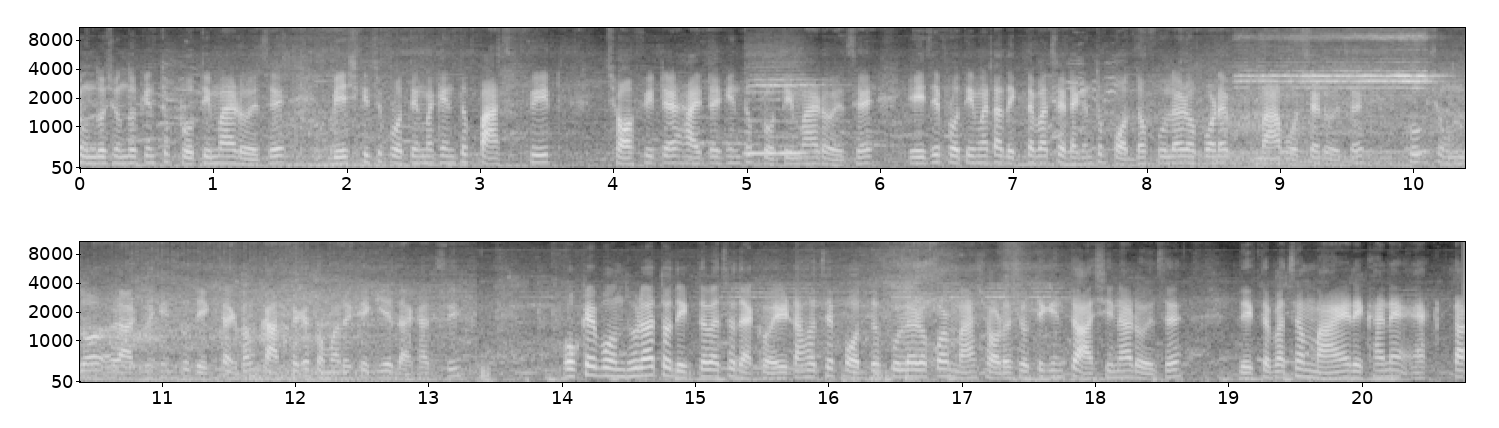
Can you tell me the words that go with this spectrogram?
সুন্দর সুন্দর কিন্তু প্রতিমা রয়েছে। বেশ কিছু প্রতিমা কিন্তু পাঁচ ফিট, ছ ফিটের হাইটের কিন্তু প্রতিমা রয়েছে। এই যে প্রতিমাটা দেখতে পাচ্ছ, এটা কিন্তু পদ্ম ফুলের ওপরে মা বসে রয়েছে। খুব সুন্দর লাগবে কিন্তু দেখতে। একদম কাছ থেকে তোমাদেরকে গিয়ে দেখাচ্ছি। ওকে বন্ধুরা, তো দেখতে পাচ্ছ, দেখো, এটা হচ্ছে পদ্ম ফুলের ওপর মা সরস্বতী কিন্তু আসিনা রয়েছে। দেখতে পাচ্ছ, মায়ের এখানে একটা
